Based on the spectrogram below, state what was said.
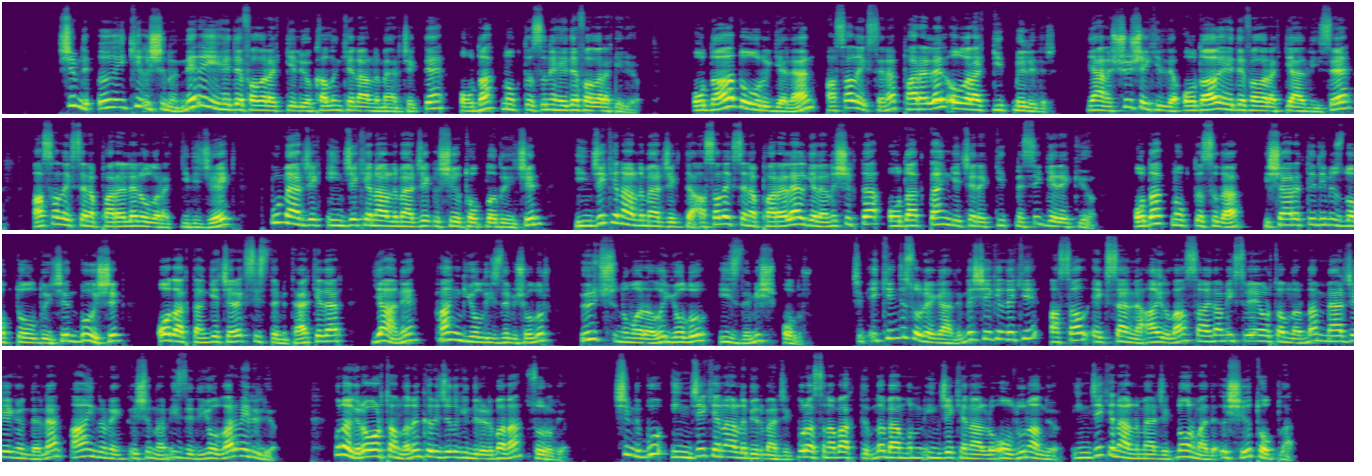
Şimdi I2 ışını nereyi hedef alarak geliyor kalın kenarlı mercekte? Odak noktasını hedef alarak geliyor odağa doğru gelen asal eksene paralel olarak gitmelidir. Yani şu şekilde odağı hedef alarak geldiyse asal eksene paralel olarak gidecek. Bu mercek ince kenarlı mercek ışığı topladığı için ince kenarlı mercekte asal eksene paralel gelen ışık da odaktan geçerek gitmesi gerekiyor. Odak noktası da işaretlediğimiz nokta olduğu için bu ışık odaktan geçerek sistemi terk eder. Yani hangi yolu izlemiş olur? 3 numaralı yolu izlemiş olur. Şimdi ikinci soruya geldiğimde şekildeki asal eksenle ayrılan saydam x ve y ortamlarından merceğe gönderilen aynı renkli ışınların izlediği yollar veriliyor. Buna göre ortamların kırıcılık indileri bana soruluyor. Şimdi bu ince kenarlı bir mercek. Burasına baktığımda ben bunun ince kenarlı olduğunu anlıyorum. İnce kenarlı mercek normalde ışığı toplar.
